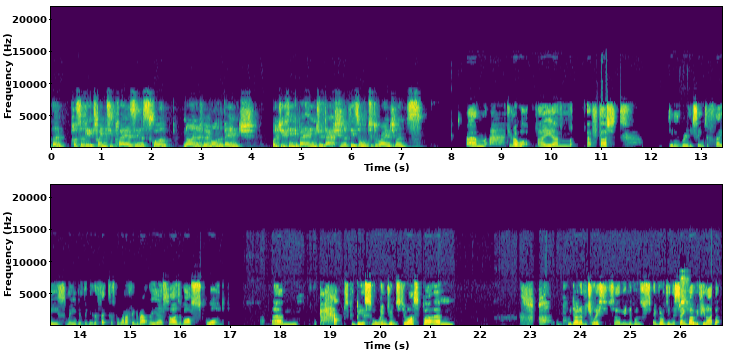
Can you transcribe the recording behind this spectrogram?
Then possibly twenty players in the squad, nine of whom on the bench. What do you think about the introduction of these altered arrangements? Um, do you know what? I um at first didn't really seem to faze me. Didn't think it'd affect us. But when I think about the uh, size of our squad, um, perhaps could be a small hindrance to us. But um, we don't have a choice. So I mean, everyone's everyone's in the same boat, if you like. But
